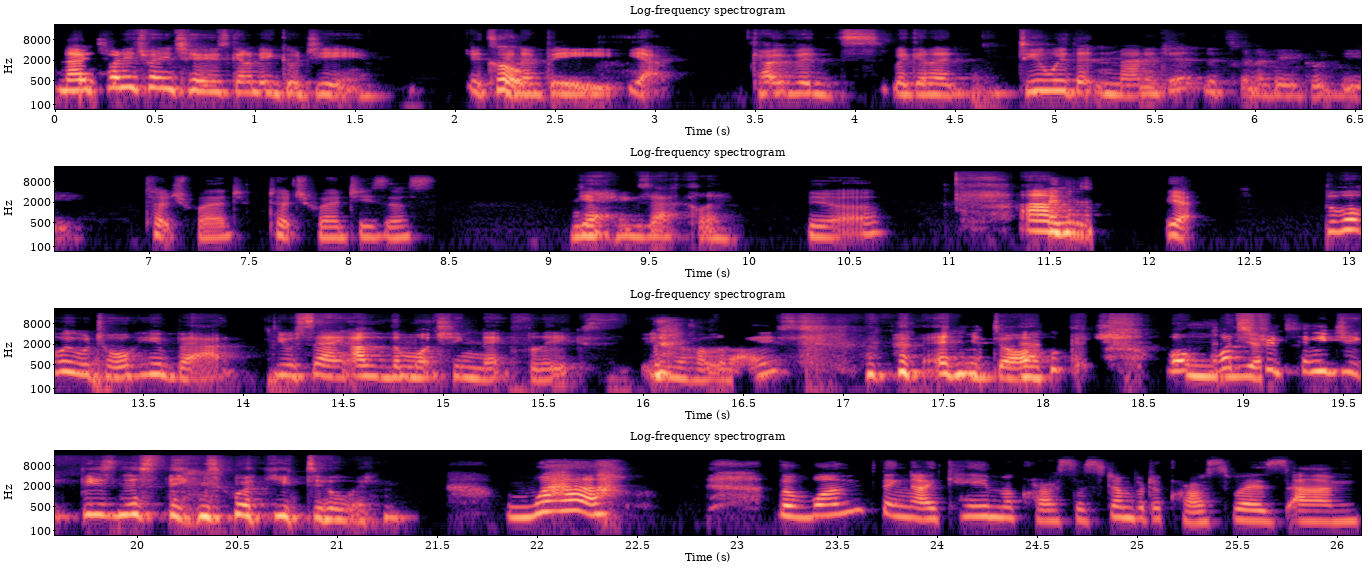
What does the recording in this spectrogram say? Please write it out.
no, 2022 is going to be a good year. It's Cool. going to be, yeah, COVID's, we're going to deal with it and manage it. It's going to be a good year. touch word, touch word, Jesus. Yeah, exactly. Yeah. Um, And- yeah. But what we were talking about, you were saying, other than watching Netflix in your holidays and your dog, what, what Yeah. strategic business things were you doing? Wow. The one thing I came across, I stumbled across, was um,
